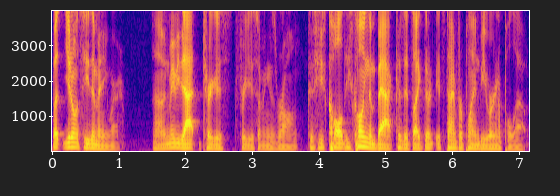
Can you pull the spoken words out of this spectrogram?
but you don't see them anywhere. Uh, and maybe that triggers for you something is wrong because he's called he's calling them back because it's like they're- it's time for Plan B. We're gonna pull out.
